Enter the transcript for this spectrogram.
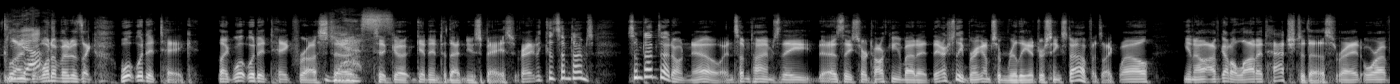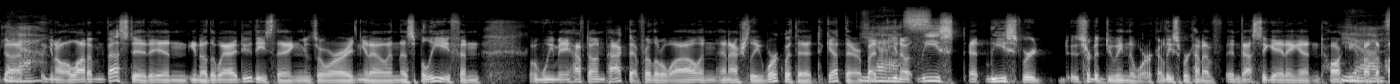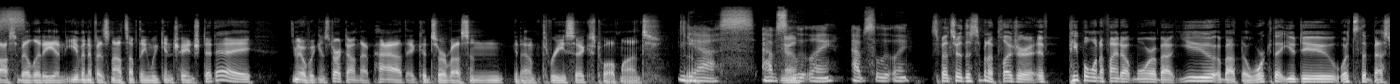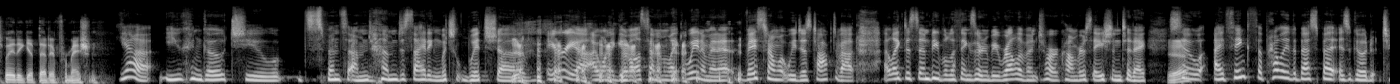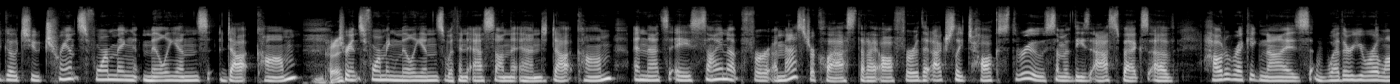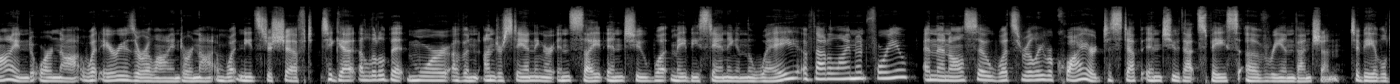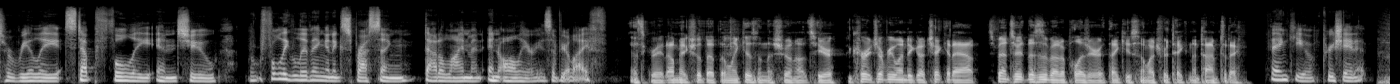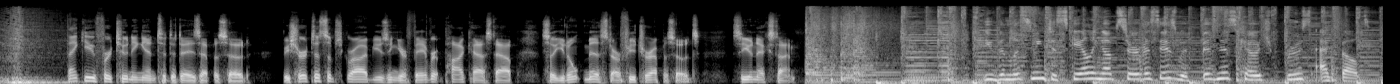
clients. Yeah. One of them is like, what would it take? Like, what would it take for us to yes. to go get into that new space, right? Because sometimes, sometimes I don't know, and sometimes they, as they start talking about it, they actually bring up some really interesting stuff. It's like, well, you know, I've got a lot attached to this, right? Or I've got, yeah. you know, a lot of invested in, you know, the way I do these things or, you know, in this belief. And we may have to unpack that for a little while and, and actually work with it to get there. But, yes. you know, at least, at least we're sort of doing the work. At least we're kind of investigating it and talking yes. about the possibility. And even if it's not something we can change today, you know, if we can start down that path, it could serve us in, you know, three, six, 12 months. So, yes, absolutely. Yeah. Absolutely. Spencer, this has been a pleasure. If people want to find out more about you, about the work that you do, what's the best way to get that information? Yeah, you can go to Spencer. I'm, I'm deciding which which uh, area I want to give all of I'm like, wait a minute. Based on what we just talked about, I like to send people to things that are going to be relevant to our conversation today. Yeah. So I think the probably the best bet is go to, to go to transformingmillions.com. Okay. Transforming millions with an S on the end.com. And that's a sign up for a masterclass that I offer that actually talks through some of these aspects of how to recognize whether you're aligned or not, what areas are aligned or not, and what needs to shift to get a little bit more of an understanding or insight into what may be standing in the way of that alignment for you. And then also what's really required to step into that space of reinvention to be able to really step fully into fully living and expressing that alignment in all areas of your life. That's great. I'll make sure that the link is in the show notes here. Encourage everyone to go check it out. Spencer, this has been a pleasure. Thank you so much for taking the time today. Thank you. Appreciate it. Thank you for tuning in to today's episode. Be sure to subscribe using your favorite podcast app so you don't miss our future episodes. See you next time. You've been listening to Scaling Up Services with business coach Bruce Eckfeldt.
